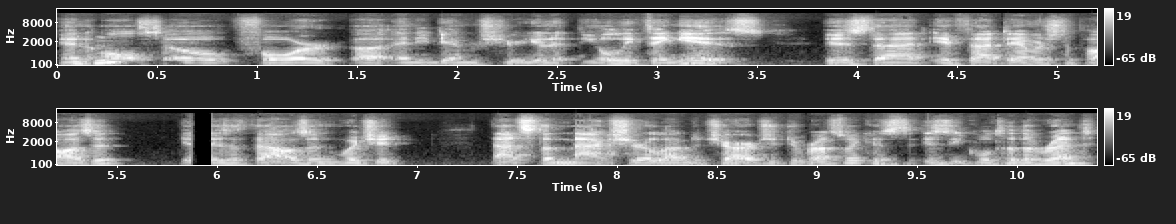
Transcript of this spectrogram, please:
and mm-hmm. also for uh, any damage to your unit. The only thing is, is that if that damage deposit is a thousand, which it that's the max you're allowed to charge at New Brunswick is, is equal to the rent.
